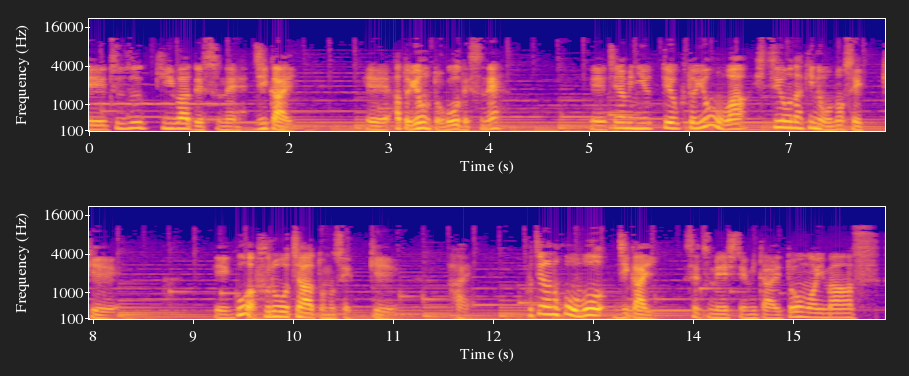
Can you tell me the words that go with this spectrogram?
えー、続きはですね、次回、えー、あと4と5ですね。えー、ちなみに言っておくと4は必要な機能の設計、え、5はフローチャートの設計。はい。こちらの方を次回説明してみたいと思います。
